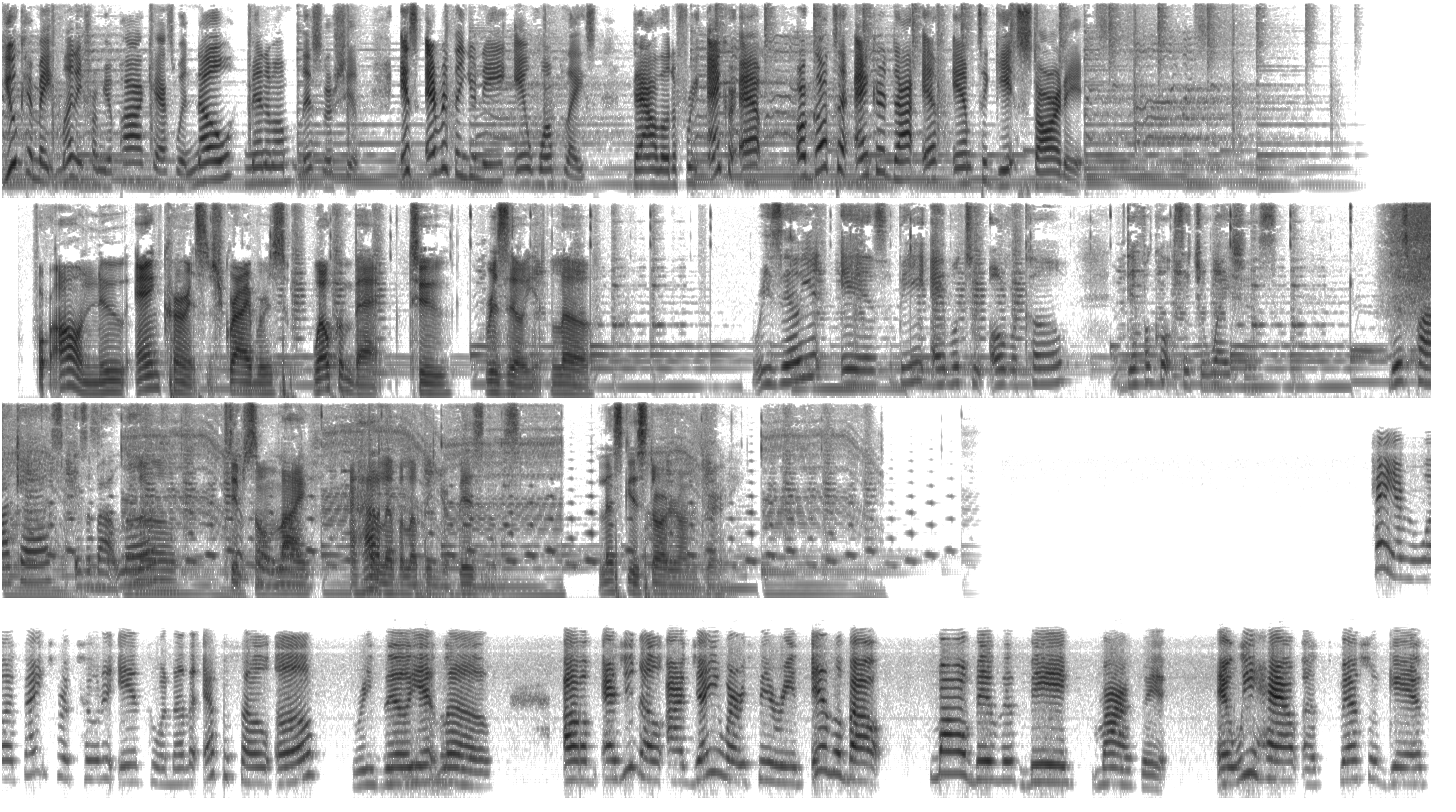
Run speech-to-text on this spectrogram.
You can make money from your podcast with no minimum listenership. It's everything you need in one place. Download the free Anchor app or go to anchor.fm to get started. For all new and current subscribers, welcome back to Resilient Love. Resilient is being able to overcome difficult situations. This podcast is about love, Love, tips on life, and how to level up in your business. Let's get started on the journey. Hey everyone, thanks for tuning in to another episode of Resilient Love. Um, as you know, our January series is about small business, big mindset. And we have a special guest,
